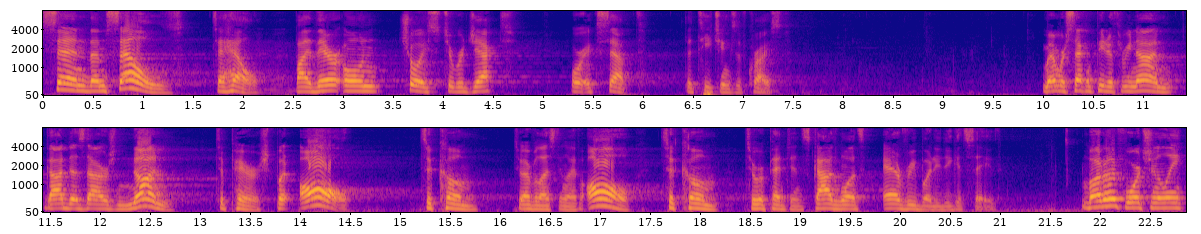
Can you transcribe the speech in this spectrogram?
send themselves to hell by their own choice to reject or accept the teachings of Christ. Remember 2 Peter 3 9, God desires none to perish, but all to come to everlasting life, all to come to repentance. God wants everybody to get saved. But unfortunately,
